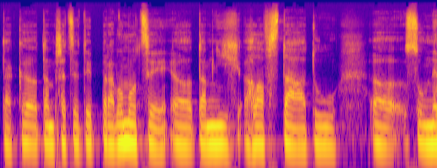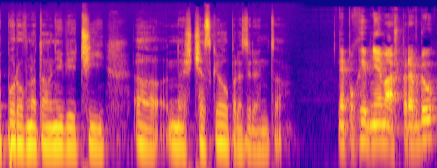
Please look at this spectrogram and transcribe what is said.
tak eh, tam přece ty pravomoci tamních hlav států jsou neporovnatelně větší než českého prezidenta. Nepochybně máš pravdu.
